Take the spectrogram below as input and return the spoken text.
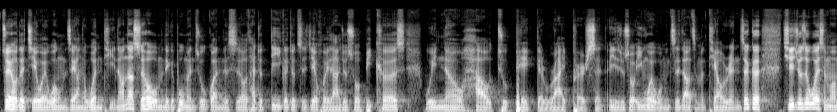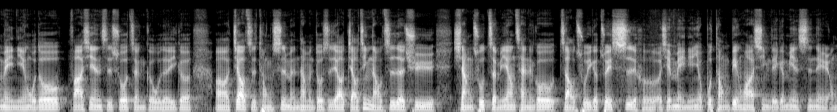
最后的结尾问我们这样的问题，然后那时候我们的一个部门主管的时候，他就第一个就直接回答，就说 Because we know how to pick the right person，也就是说，因为我们知道怎么挑人。这个其实就是为什么每年我都发现是说，整个我的一个呃教职同事们，他们都是要绞尽脑汁的去想出怎么样。这样才能够找出一个最适合，而且每年有不同变化性的一个面试内容，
